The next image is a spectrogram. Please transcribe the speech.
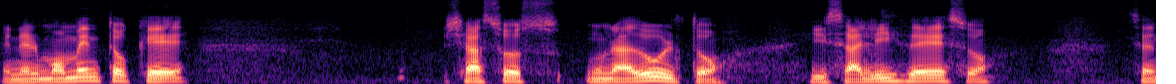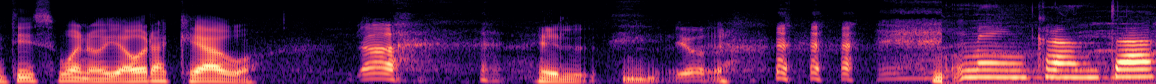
en el momento que ya sos un adulto y salís de eso, sentís, bueno, ¿y ahora qué hago? Ah, El, me encanta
